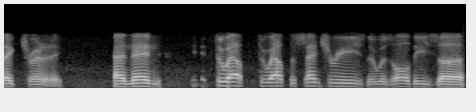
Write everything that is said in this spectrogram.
fake Trinity. and then throughout throughout the centuries, there was all these uh,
